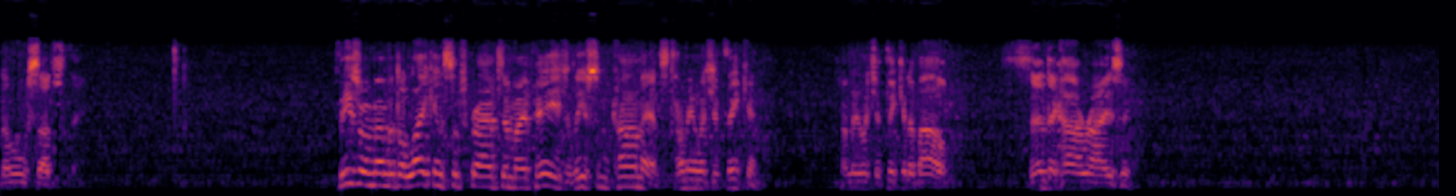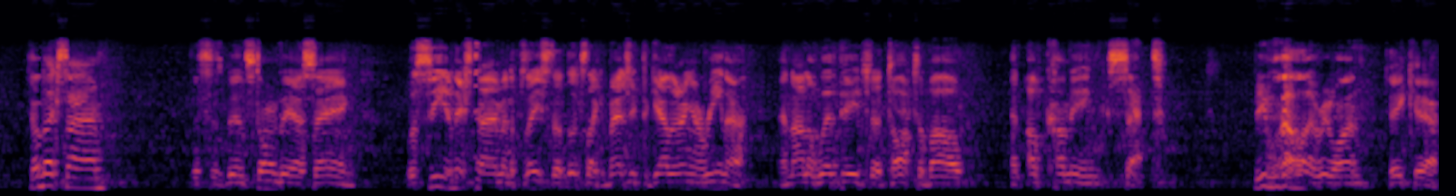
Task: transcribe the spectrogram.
No such thing. Please remember to like and subscribe to my page. Leave some comments. Tell me what you're thinking. Tell me what you're thinking about Zendikar Rising. Till next time, this has been Stone Bear saying, We'll see you next time in a place that looks like Magic the Gathering Arena and not a webpage that talks about an upcoming set. Be well, everyone. Take care.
